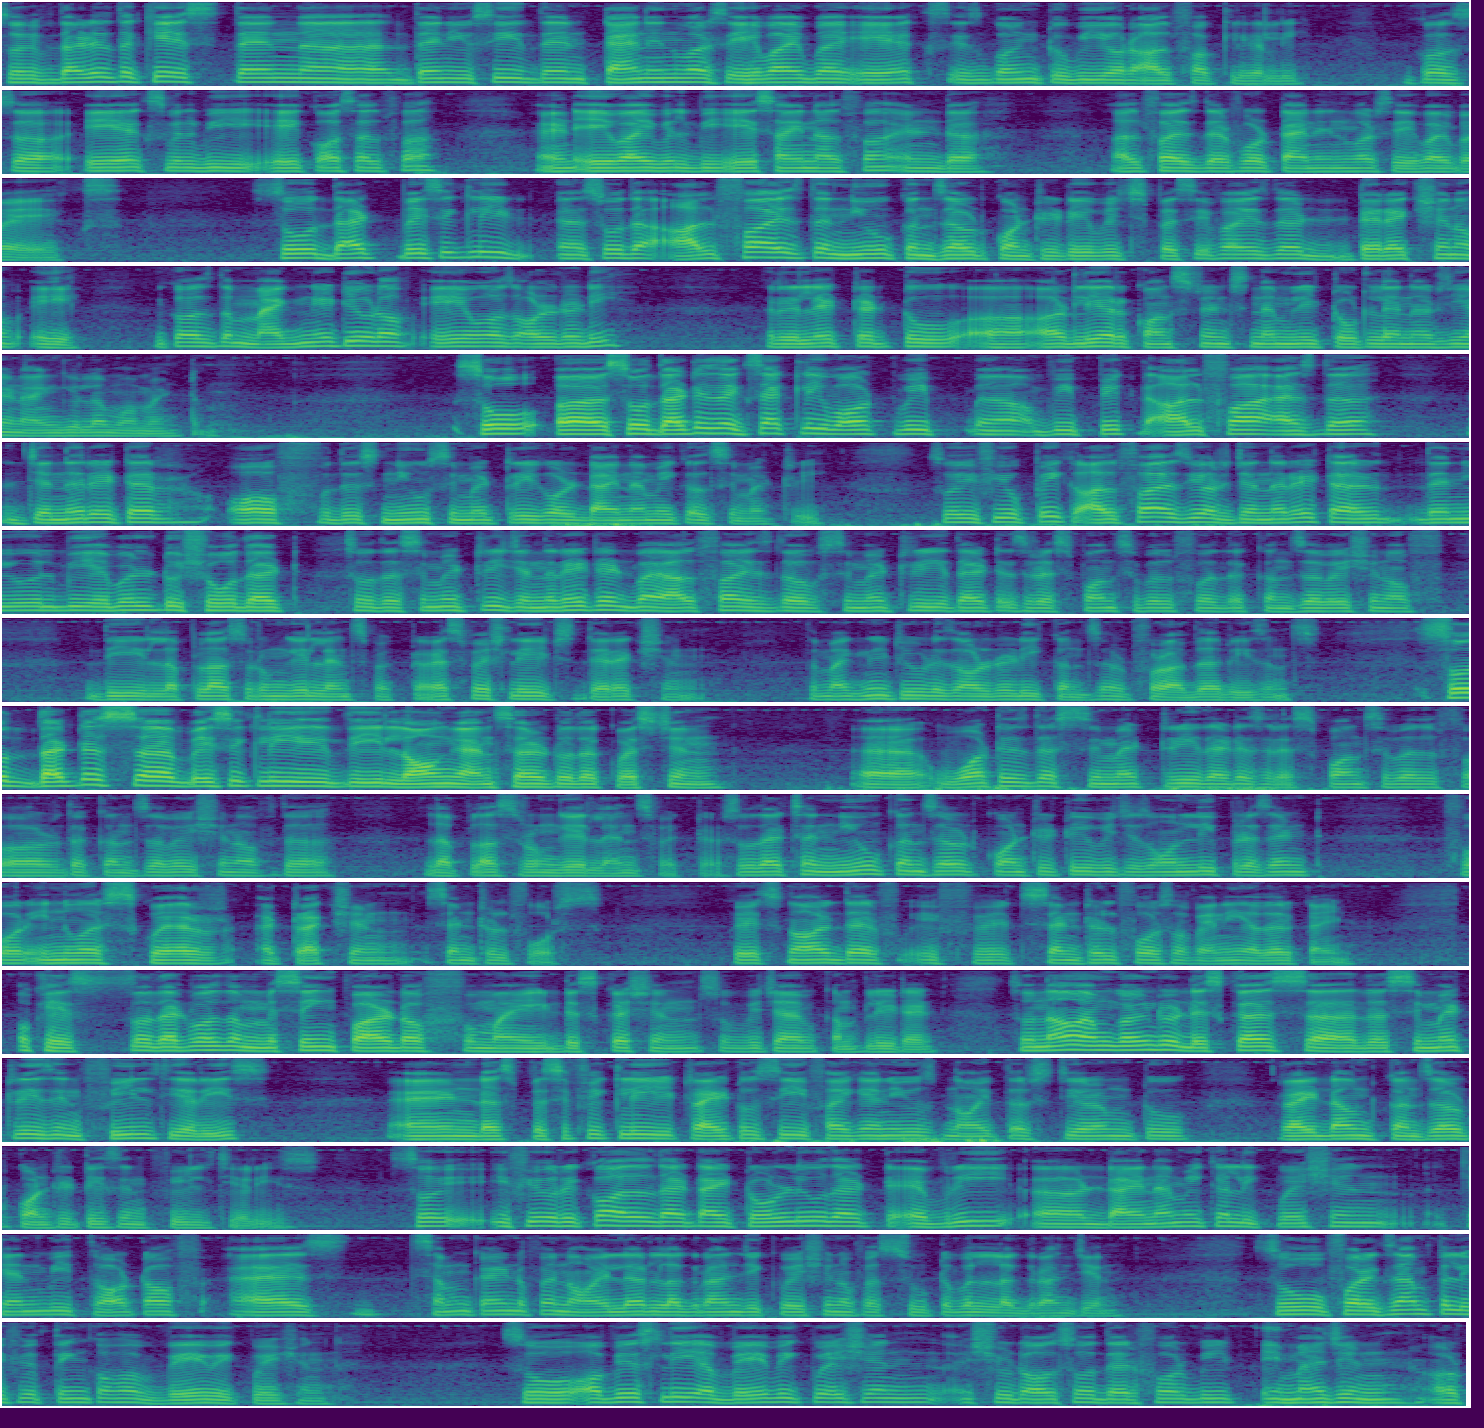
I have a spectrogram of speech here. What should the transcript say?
So, if that is the case then uh, then you see then tan inverse A y by A x is going to be your alpha clearly because uh, A x will be A cos alpha and A y will be A sin alpha and uh, alpha is therefore tan inverse A y by A x. So, that basically, uh, so the alpha is the new conserved quantity which specifies the direction of A because the magnitude of A was already related to uh, earlier constants namely total energy and angular momentum. So, uh, so that is exactly what we uh, we picked alpha as the generator of this new symmetry called dynamical symmetry. So, if you pick alpha as your generator then you will be able to show that so the symmetry generated by alpha is the symmetry that is responsible for the conservation of the Laplace Runge Lenz vector especially its direction. The magnitude is already conserved for other reasons. So, that is uh, basically the long answer to the question uh, what is the symmetry that is responsible for the conservation of the Laplace Runge Lenz vector. So, that is a new conserved quantity which is only present for inverse square attraction central force. Okay, it is not there if it is central force of any other kind. Okay, so that was the missing part of my discussion, so which I have completed. So, now I am going to discuss uh, the symmetries in field theories and uh, specifically try to see if I can use Noether's theorem to write down conserved quantities in field theories. So, if you recall that I told you that every uh, dynamical equation can be thought of as some kind of an Euler Lagrange equation of a suitable Lagrangian. So, for example, if you think of a wave equation so, obviously a wave equation should also therefore be imagined or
